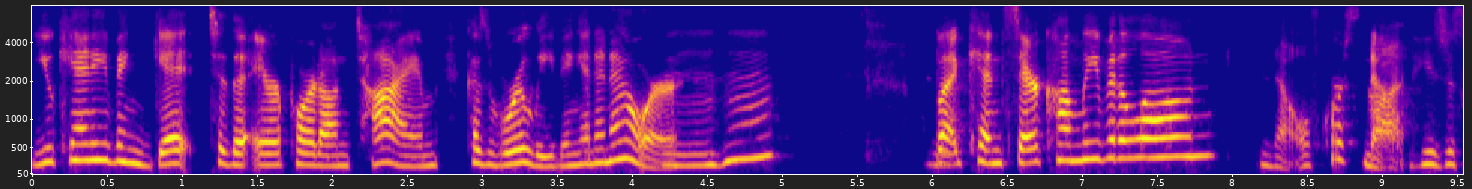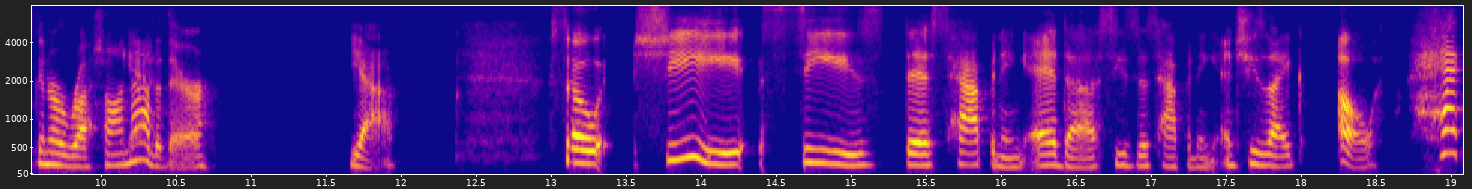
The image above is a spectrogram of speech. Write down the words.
You can't even get to the airport on time because we're leaving in an hour. Mm-hmm. But can Serkan leave it alone? No, of course not. No. He's just going to rush on yeah. out of there. Yeah. So she sees this happening. Eda sees this happening, and she's like, Oh, heck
